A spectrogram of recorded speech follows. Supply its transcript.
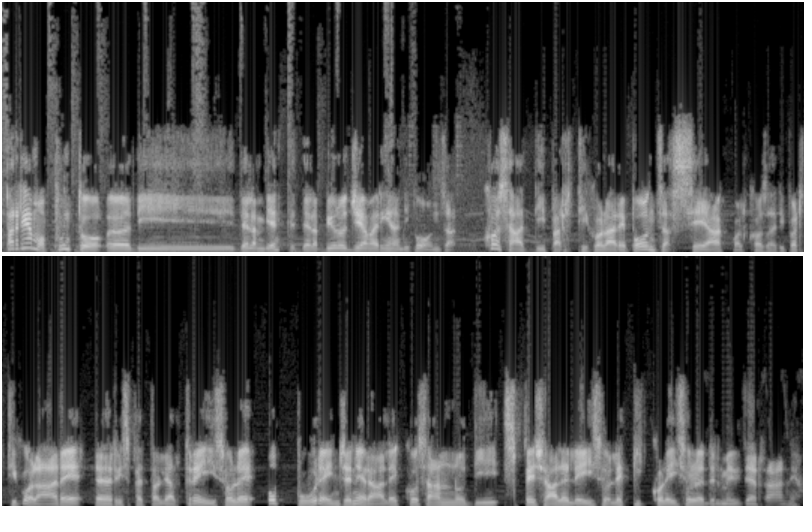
Parliamo appunto eh, di, dell'ambiente, della biologia marina di Ponza. Cosa ha di particolare Ponza, se ha qualcosa di particolare eh, rispetto alle altre isole, oppure in generale cosa hanno di speciale le, isole, le piccole isole del Mediterraneo?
